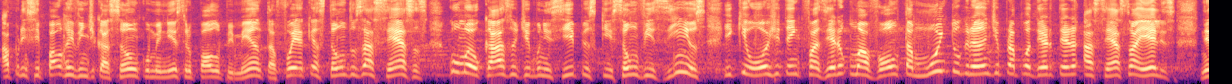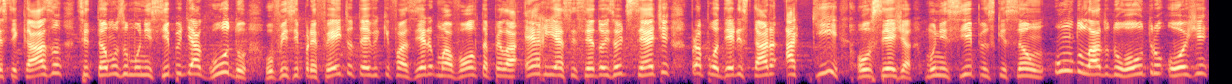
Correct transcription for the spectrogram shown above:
A principal reivindicação com o ministro Paulo Pimenta foi a questão dos acessos, como é o caso de municípios que são vizinhos e que hoje têm que fazer uma volta muito grande para poder ter acesso a eles. Neste caso, citamos o município de Agudo. O vice-prefeito teve que fazer uma volta pela RSC 287 para poder estar aqui. Ou seja, municípios que são um do lado do outro, hoje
